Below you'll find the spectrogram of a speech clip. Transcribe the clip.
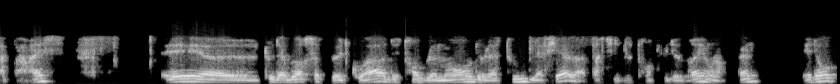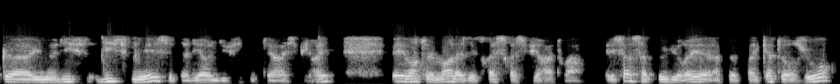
apparaissent. Et euh, tout d'abord, ça peut être quoi? Des tremblements, de la toux, de la fièvre, à partir de 38 degrés, on le rappelle. Et donc euh, une dys- dyspnée, c'est-à-dire une difficulté à respirer, et éventuellement la détresse respiratoire. Et ça, ça peut durer à peu près 14 jours.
